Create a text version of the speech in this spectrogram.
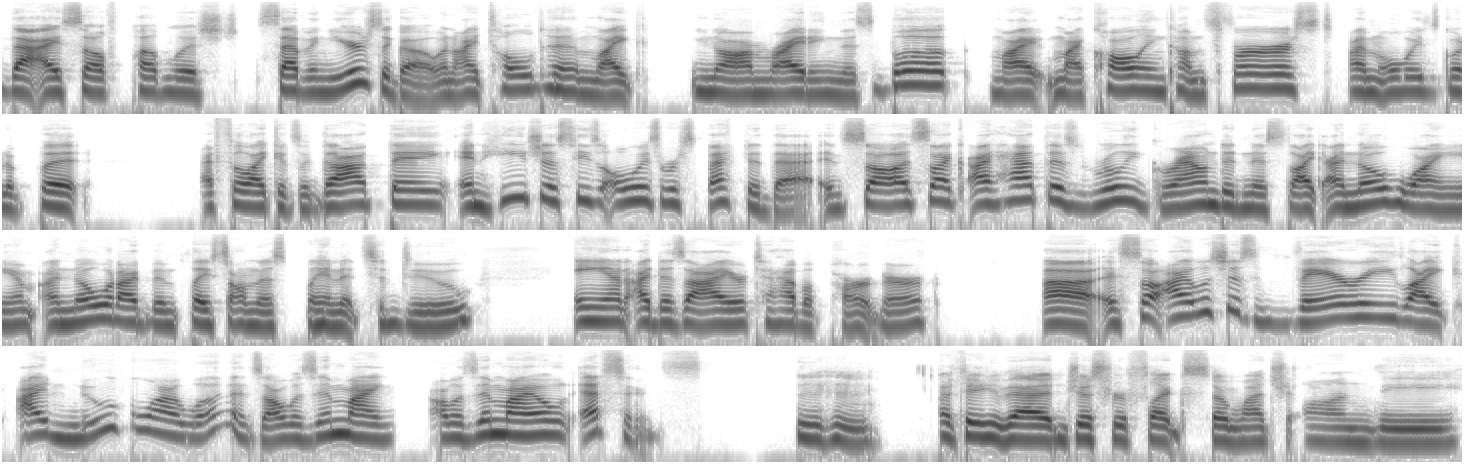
that I self-published seven years ago. And I told him like, you know, I'm writing this book. My my calling comes first. I'm always going to put I feel like it's a God thing. And he just, he's always respected that. And so it's like I had this really groundedness, like I know who I am, I know what I've been placed on this planet to do, and I desire to have a partner. Uh, and so I was just very like I knew who I was. I was in my I was in my own essence. Mm-hmm. I think that just reflects so much on the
